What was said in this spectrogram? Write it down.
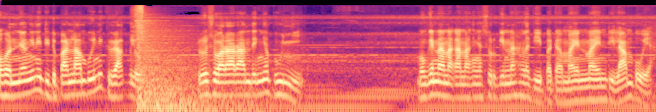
pohon yang ini di depan lampu ini gerak loh terus suara rantingnya bunyi. Mungkin anak-anaknya Surkinah lagi pada main-main di lampu ya.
